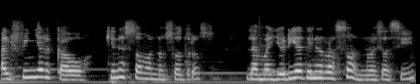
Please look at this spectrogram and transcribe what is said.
Al fin y al cabo, ¿quiénes somos nosotros? La mayoría tiene razón, ¿no es así?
